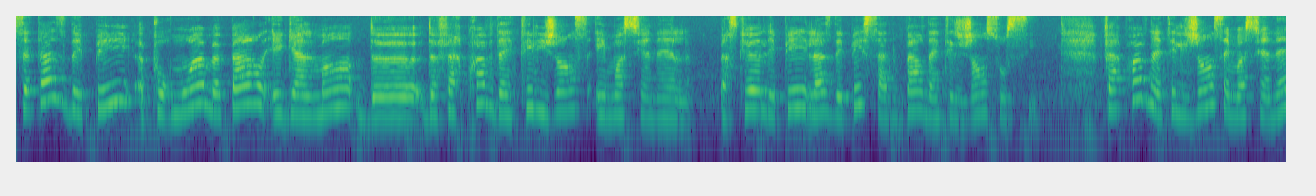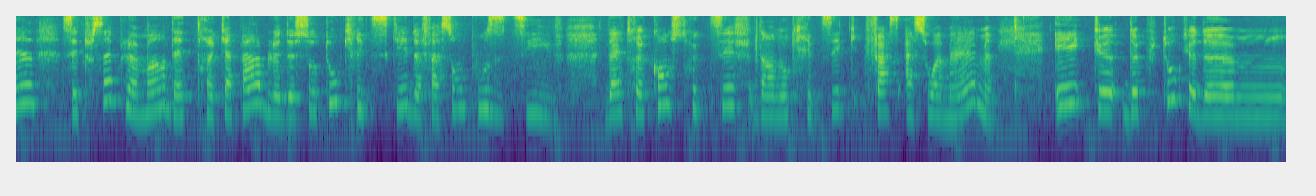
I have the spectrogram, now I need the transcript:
Cet as d'épée, pour moi, me parle également de, de faire preuve d'intelligence émotionnelle. Parce que l'épée, l'as d'épée, ça nous parle d'intelligence aussi. Faire preuve d'intelligence émotionnelle, c'est tout simplement d'être capable de s'auto-critiquer de façon positive, d'être constructif dans nos critiques face à soi-même et que de plutôt que de,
